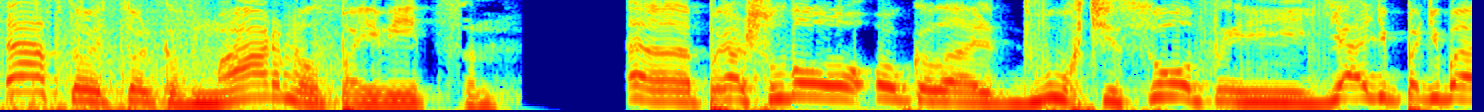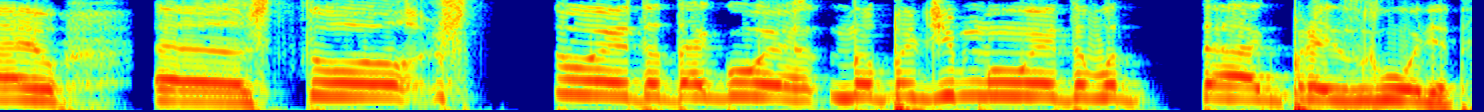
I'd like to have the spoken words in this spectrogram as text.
Да, стоит только в Marvel появиться. Э, прошло около двух часов, и я не понимаю, э, что, что это такое, но почему это вот так происходит?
